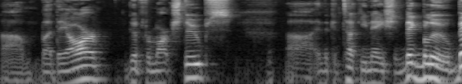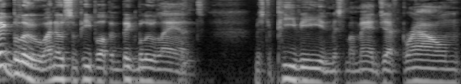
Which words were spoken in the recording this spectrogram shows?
Um, but they are. Good for Mark Stoops uh, and the Kentucky Nation. Big Blue, Big Blue. I know some people up in Big Blue land. Mr. Peavy and Mr. my man Jeff Brown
